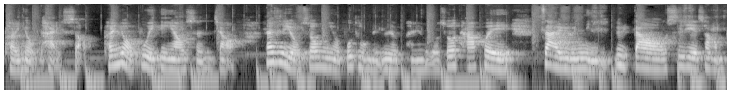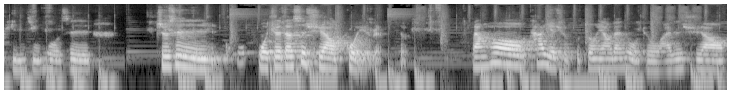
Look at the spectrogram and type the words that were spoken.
朋友太少，朋友不一定要深交。但是有时候你有不同领域的朋友，有时候他会在于你遇到世界上瓶颈，或者是就是我觉得是需要贵人的。然后他也许不重要，但是我觉得我还是需要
